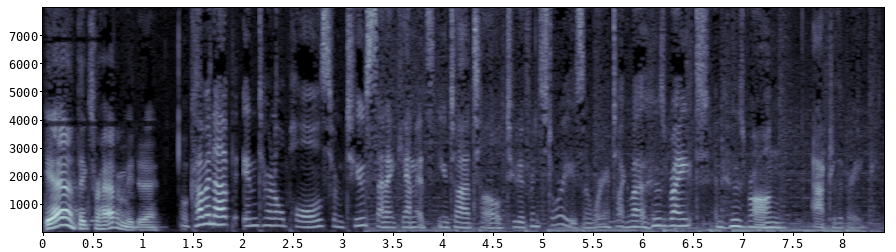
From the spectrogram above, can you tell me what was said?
Yeah, thanks for having me today. Well, coming up, internal polls from two Senate candidates in Utah tell two different stories, and we're going to talk about who's right and who's wrong after the break.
